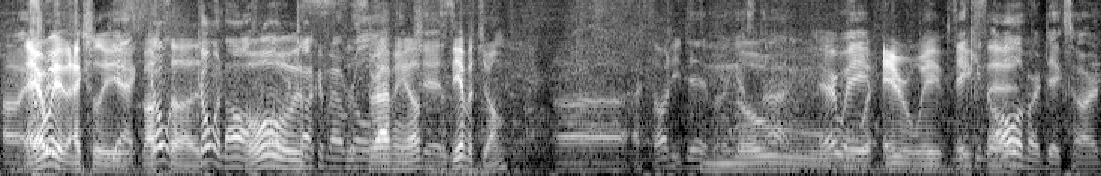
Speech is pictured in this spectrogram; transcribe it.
Uh, Airwave actually yeah, is about going- to. going off Oh, we're talking about just rolling wrapping up. shit. Does he have a jump? I thought he did, but no. I guess not. Airwave Airwave making all of our dicks hard.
